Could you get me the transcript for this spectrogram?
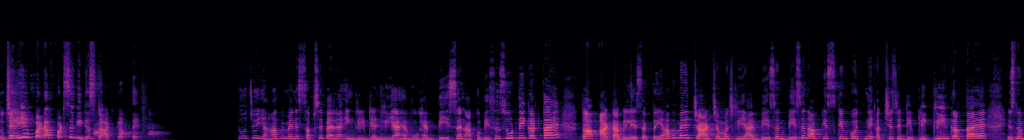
तो चलिए फटाफट से वीडियो स्टार्ट करते हैं। तो जो यहाँ पे मैंने सबसे पहला इंग्रेडिएंट लिया है, वो है बेसन। आपको बेसन सूट नहीं करता है तो आप आटा भी ले सकते हो। यहाँ पे मैंने चार चम्मच लिया है बेसन। बेसन आपकी स्किन को इतने अच्छे से डीपली क्लीन करता है। इसमें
